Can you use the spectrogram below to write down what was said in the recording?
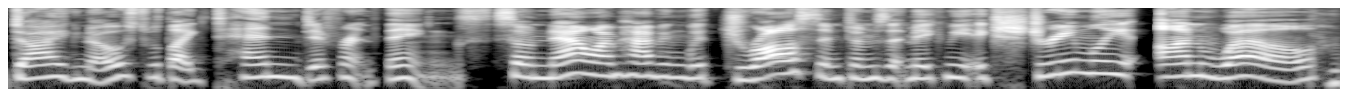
diagnosed with like 10 different things. So now I'm having withdrawal symptoms that make me extremely unwell.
